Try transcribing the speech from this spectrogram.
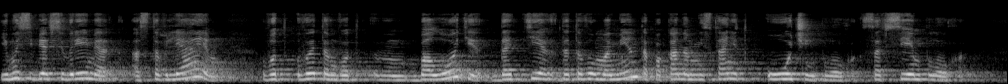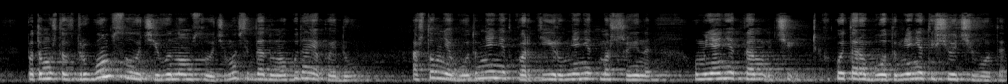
И мы себя все время оставляем вот в этом вот болоте до, тех, до того момента, пока нам не станет очень плохо, совсем плохо. Потому что в другом случае, в ином случае, мы всегда думаем, а куда я пойду? А что у меня будет? У меня нет квартиры, у меня нет машины, у меня нет там какой-то работы, у меня нет еще чего-то.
